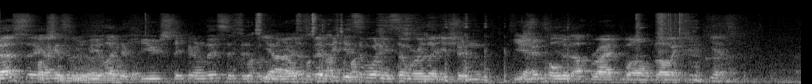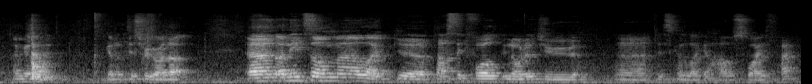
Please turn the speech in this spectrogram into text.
US. I guess it would be like a huge sticker on this. If it's in Yeah, US. But I think it's a warning somewhere that you shouldn't. You Yeah. should hold it upright while blowing. Yes. I'm gonna gonna disregard that. And I need some uh, like uh, plastic foil in order to. Uh, this is kind of like a housewife hack.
